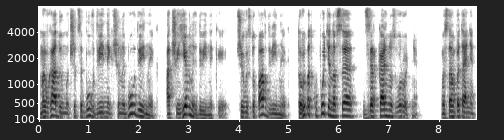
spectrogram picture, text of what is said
ми вгадуємо, чи це був двійник, чи не був двійник, а чи є в них двійники, чи виступав двійник, то в випадку Путіна все дзеркально зворотнє. Ми ставимо питання:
